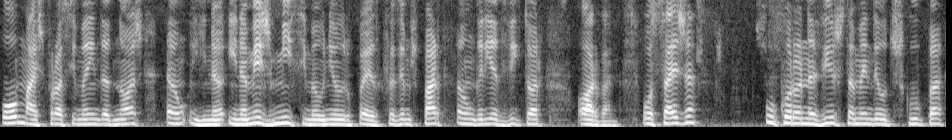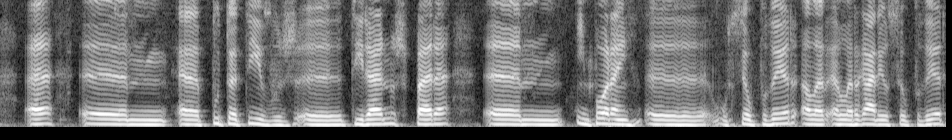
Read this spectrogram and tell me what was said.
ou, mais próximo ainda de nós, a, e, na, e na mesmíssima União Europeia de que fazemos parte, a Hungria de Viktor Orban. Ou seja, o coronavírus também deu desculpa a, a, a putativos tiranos para um, imporem uh, o seu poder, alargarem o seu poder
